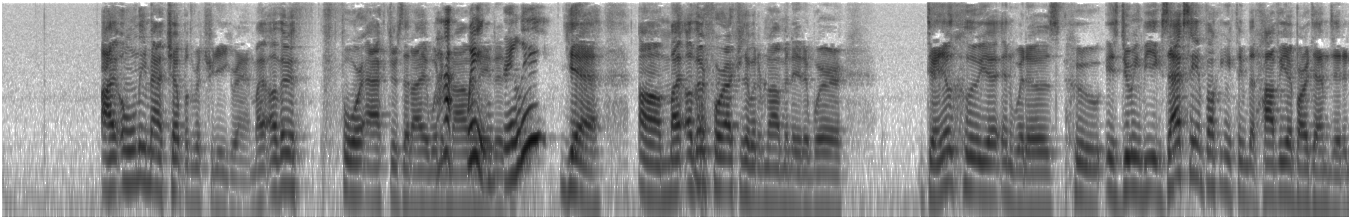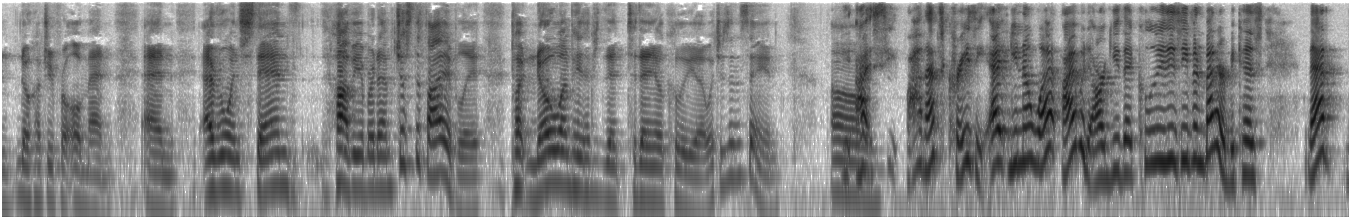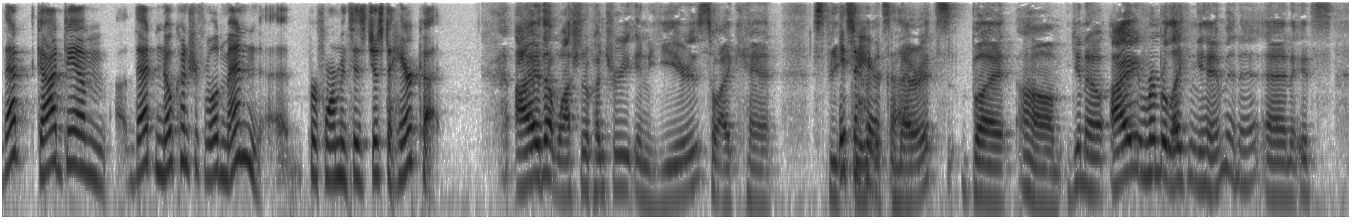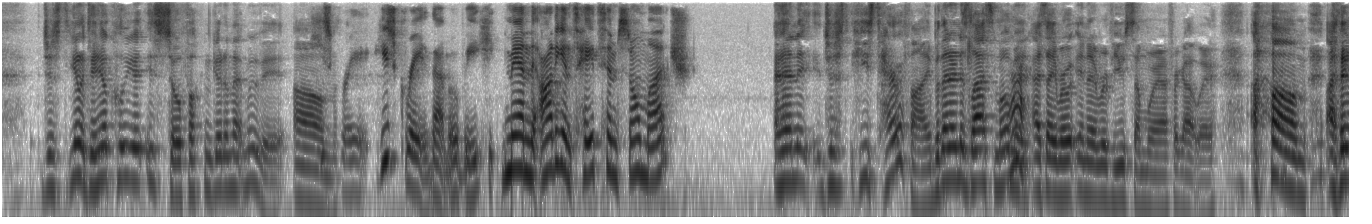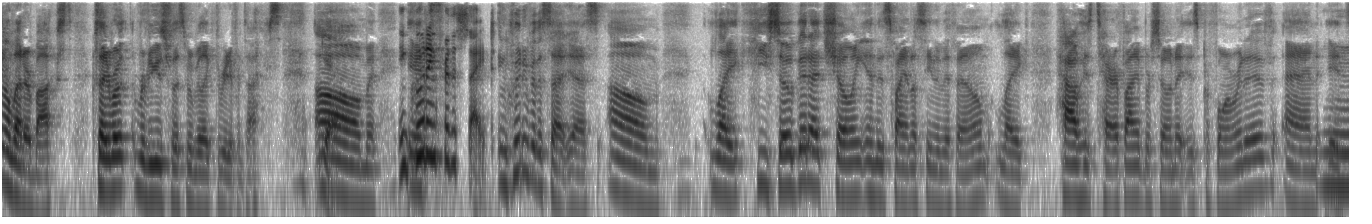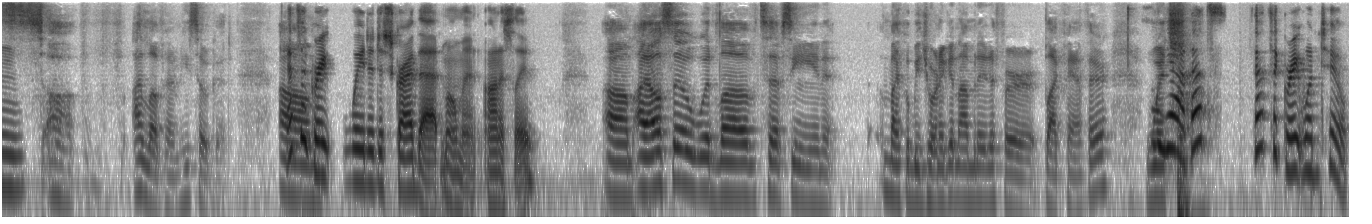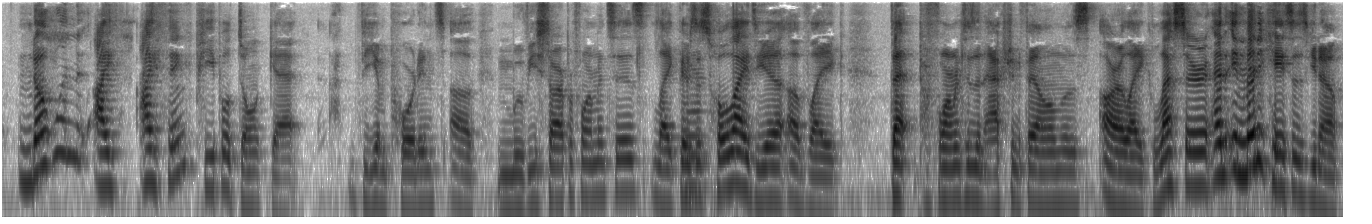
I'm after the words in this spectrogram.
I only match up with Richard E. Grant. My other th- four actors that I would have Wait, nominated, really? yeah, um, my other four actors I would have nominated were Daniel Kaluuya in Widows, who is doing the exact same fucking thing that Javier Bardem did in No Country for Old Men, and everyone stands Javier Bardem justifiably, but no one pays attention to Daniel Kaluuya, which is insane. Um, I see. Wow, that's crazy. Uh, you know what? I would argue that Kaluuya is even better because that that goddamn that No Country for Old Men uh, performance is just a haircut. I have not watched No Country in years, so I can't speak It's to its merits. But um, you know, I remember liking him in it, and it's just you know Daniel Kaluuya is so fucking good in that movie. Um, He's great. He's great in that movie. He, man, the audience hates him so much. and it just he's terrifying. But then in his last moment, Yeah. as I wrote in a review somewhere, I forgot where. Um, I think on Letterboxd because I wrote reviews for this movie like three different times, um, Including for the site. including for the site, yes. Um, like he's so good at showing in this final scene of the film, like how his terrifying persona is performative, and it's oh, I love him. He's so good. That's a Um, great way to describe that moment, honestly. Um, I also would love to have seen Michael B. Jordan get nominated for Black Panther, Well, yeah, that's that's a great one too. no one I I think people don't get the importance of movie star performances. Like there's Yeah. this whole idea of like that performances in action films are like lesser and in many cases, you know,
